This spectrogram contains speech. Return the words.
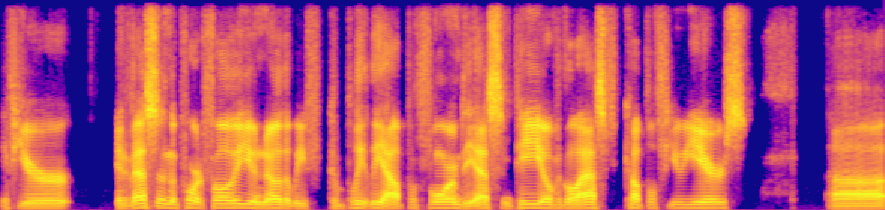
If you're invested in the portfolio, you know that we've completely outperformed the S and P over the last couple few years, uh,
